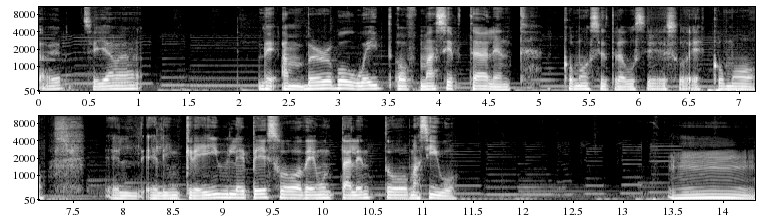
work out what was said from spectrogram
A ver, se llama The Unbearable Weight of Massive Talent. ¿Cómo se traduce eso? Es como el, el increíble peso de un talento masivo. Mm.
